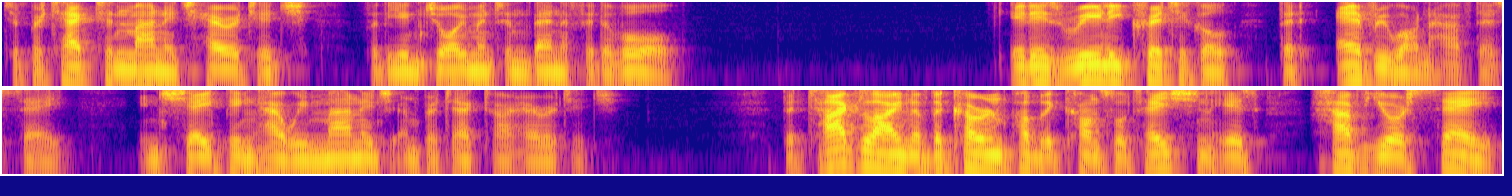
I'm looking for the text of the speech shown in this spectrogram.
to protect and manage heritage for the enjoyment and benefit of all. It is really critical that everyone have their say in shaping how we manage and protect our heritage. The tagline of the current public consultation is Have Your Say,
